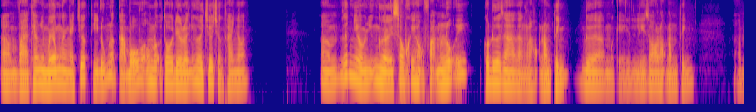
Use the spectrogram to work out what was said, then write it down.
Um, và theo như mấy ông anh ngày trước thì đúng là cả bố và ông nội tôi đều là những người chưa trưởng thành thôi. Um, rất nhiều những người sau khi họ phạm lỗi có đưa ra rằng là họ nóng tính đưa ra một cái lý do là họ nóng tính. Um,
